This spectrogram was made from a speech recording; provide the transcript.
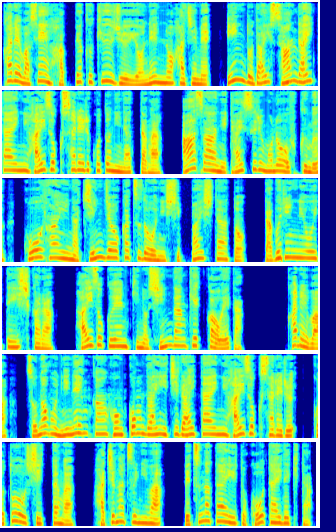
彼は1894年の初め、インド第三大隊に配属されることになったが、アーサーに対するものを含む広範囲な陳情活動に失敗した後、ダブリンにおいて医師から配属延期の診断結果を得た。彼はその後2年間香港第一大隊に配属されることを知ったが、8月には別な隊員と交代できた。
